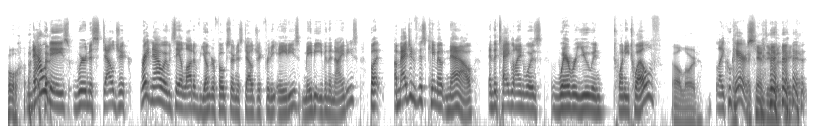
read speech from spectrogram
Oh. Nowadays, we're nostalgic. Right now, I would say a lot of younger folks are nostalgic for the '80s, maybe even the '90s. But imagine if this came out now and the tagline was "Where were you in 2012?" oh lord. Like who cares? I can't do it.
